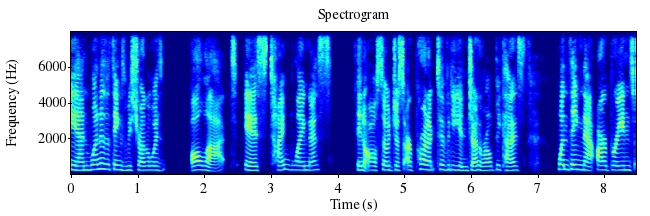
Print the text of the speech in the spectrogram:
And one of the things we struggle with a lot is time blindness and also just our productivity in general, because one thing that our brains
